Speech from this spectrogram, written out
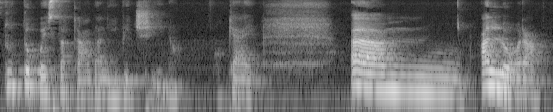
tutto questo accada lì vicino. Ok? Um, allora,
